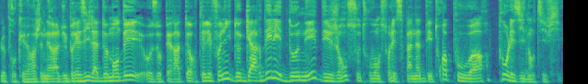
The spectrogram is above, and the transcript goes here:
Le procureur général du Brésil a demandé aux opérateurs téléphoniques de garder les données des gens se trouvant sur l'esplanade des trois pouvoirs pour les identifier.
